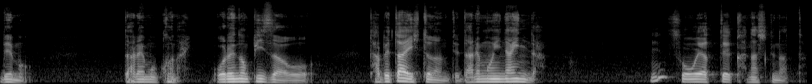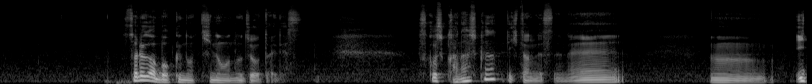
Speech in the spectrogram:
でも誰も来ない。俺のピザを食べたい人なんて誰もいないんだ、ね、そうやって悲しくなった。それが僕の昨日の状態です。少し悲しくなってきたんですよね。うん。1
